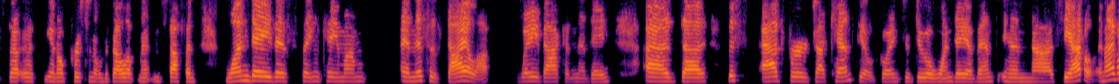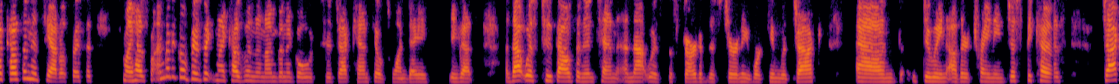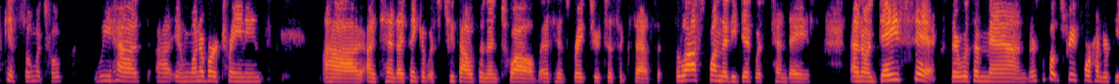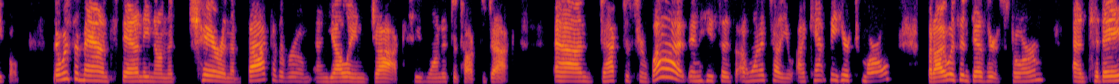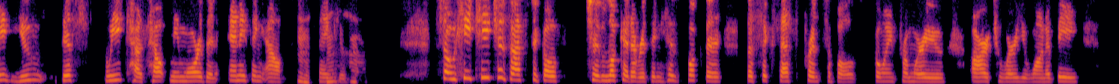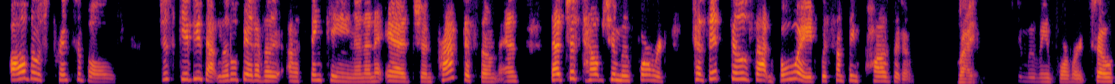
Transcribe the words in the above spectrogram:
you know personal development and stuff. And one day this thing came on, and this is dial up way back in the day, and uh, this ad for Jack Canfield going to do a one day event in uh, Seattle. And I have a cousin in Seattle, so I said, to my husband, I'm going to go visit my cousin and I'm going to go to Jack Canfield's one day event. That was 2010. And that was the start of this journey working with Jack and doing other training just because Jack gives so much hope. We had uh, in one of our trainings, uh, I attend, I think it was 2012 at his Breakthrough to Success. The last one that he did was 10 days. And on day six, there was a man, there's about three, 400 people there was a man standing on the chair in the back of the room and yelling, Jack. He wanted to talk to Jack. And Jack just said, What? And he says, I want to tell you, I can't be here tomorrow, but I was in Desert Storm. And today, you, this week has helped me more than anything else. Mm-hmm. Thank you. Mm-hmm. So he teaches us to go to look at everything. His book, the the success principles, going from where you are to where you want to be all those principles just give you that little bit of a, a, thinking and an edge and practice them and that just helps you move forward because it fills that void with something positive right moving forward so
